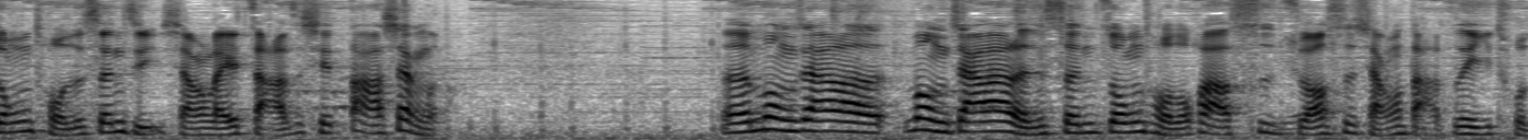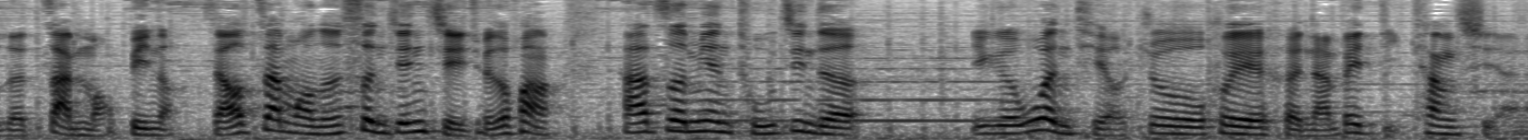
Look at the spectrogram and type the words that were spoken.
中投的升级，想要来砸这些大象了。呃，孟加拉孟加拉人升中投的话，是主要是想要打这一坨的战矛兵哦。只要战矛能瞬间解决的话，它这面途径的一个问题哦，就会很难被抵抗起来。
